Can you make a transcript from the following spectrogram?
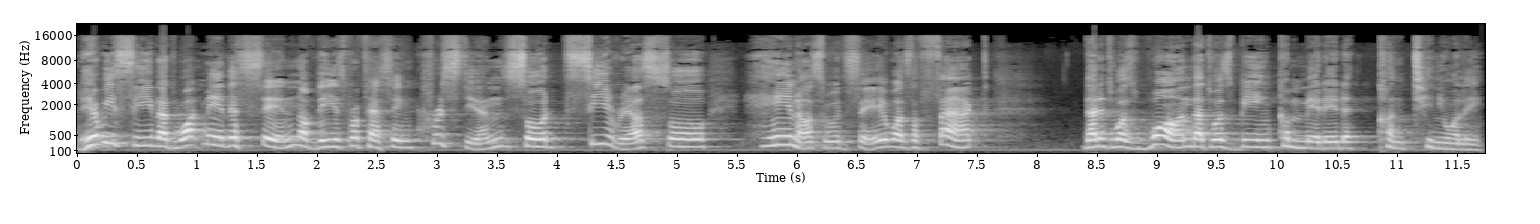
and here we see that what made the sin of these professing Christians so serious, so heinous, we would say, was the fact that it was one that was being committed continually.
